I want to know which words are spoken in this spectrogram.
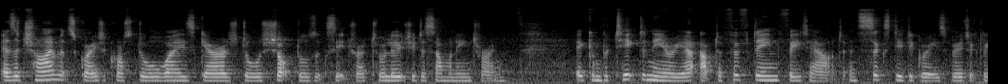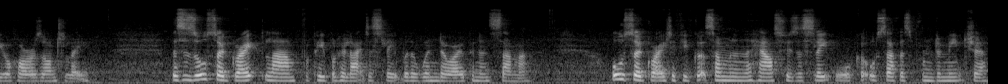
As a chime it's great across doorways, garage doors, shop doors etc. to alert you to someone entering. It can protect an area up to 15 feet out and 60 degrees vertically or horizontally. This is also great alarm for people who like to sleep with a window open in summer. Also great if you've got someone in the house who's a sleepwalker or suffers from dementia.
